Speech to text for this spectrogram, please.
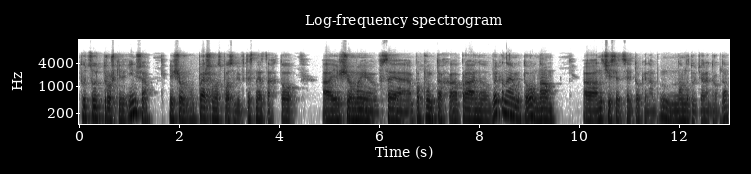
Тут суть трошки інша. Якщо в першому способі в тестнетах, то якщо ми все по пунктах правильно виконаємо, то нам а, начислять цей токен, ну, нам дадуть airdrop. Да?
